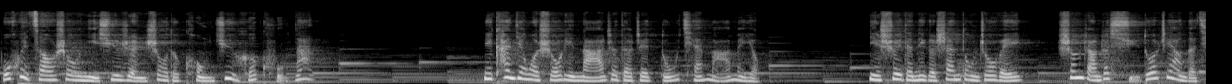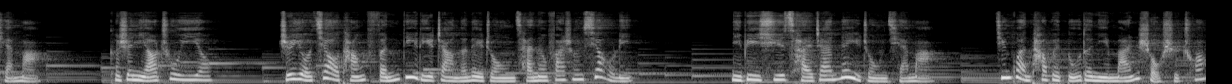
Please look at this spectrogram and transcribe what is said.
不会遭受你需忍受的恐惧和苦难。”你看见我手里拿着的这毒钱麻没有？你睡的那个山洞周围生长着许多这样的钱麻，可是你要注意哦，只有教堂坟地里长的那种才能发生效力。你必须采摘那种钱麻，尽管它会毒得你满手是疮。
